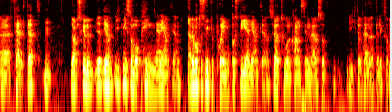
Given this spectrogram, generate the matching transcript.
äh, fältet. Mm. Jag, skulle, jag, jag gick miste om var pengar egentligen. Ja. det var inte så mycket poäng på spel egentligen. Så jag tog en chans in där och så gick det åt helvete liksom.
